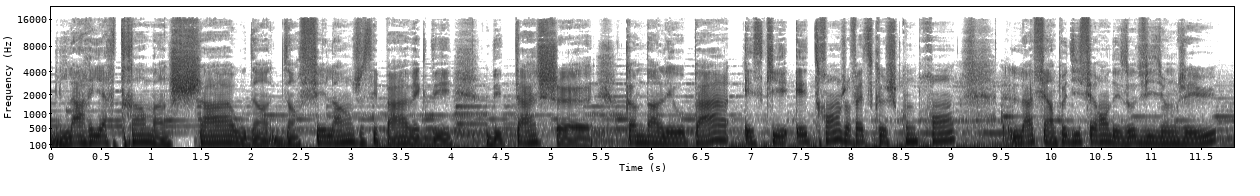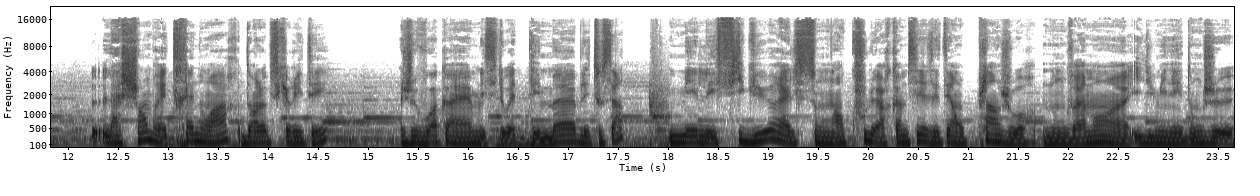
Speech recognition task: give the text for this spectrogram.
l'arrière-train d'un chat ou d'un félin, je sais pas, avec des, des taches euh, comme d'un léopard. Et ce qui est étrange, en fait, ce que je comprends, là, c'est un peu différent des autres visions que j'ai eues. La chambre est très noire dans l'obscurité. Je vois quand même les silhouettes des meubles et tout ça, mais les figures, elles sont en couleur, comme si elles étaient en plein jour, donc vraiment euh, illuminées. Donc je,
